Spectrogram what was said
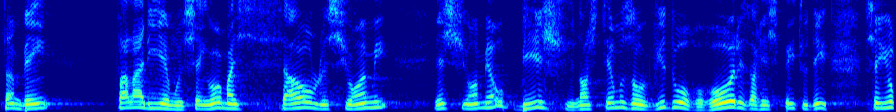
também falaríamos, Senhor, mas Saulo, esse homem este homem é o bicho, nós temos ouvido horrores a respeito dele. Senhor,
